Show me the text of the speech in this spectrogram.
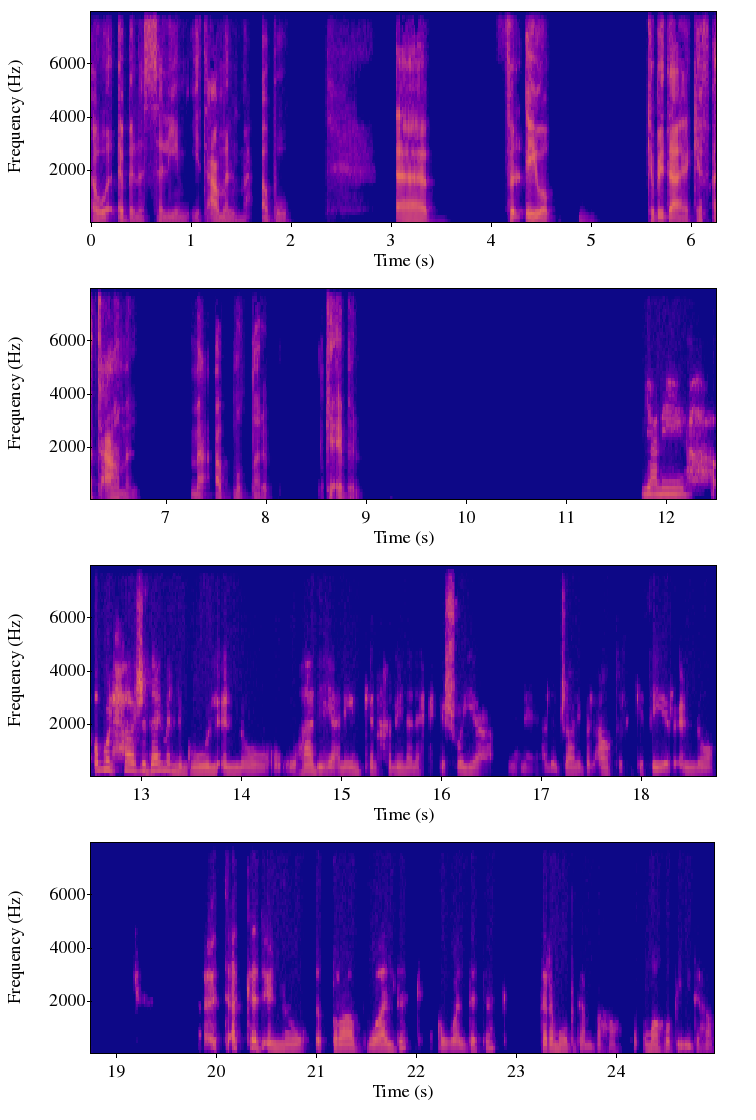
أو الابن السليم يتعامل مع أبوه. آه في أيوة. كبداية كيف أتعامل مع أب مضطرب كإبن؟ يعني أول حاجة دائما نقول إنه وهذه يعني يمكن خلينا نحكي شوية يعني على الجانب العاطفي كثير إنه تأكد إنه اضطراب والدك أو والدتك ترى مو بذنبها وما هو بإيدها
